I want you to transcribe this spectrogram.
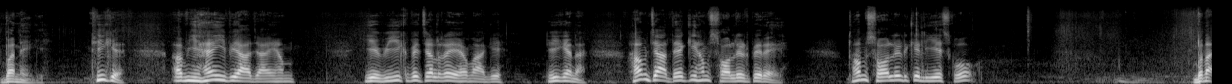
बनेगी। ठीक है? अब यहीं पे आ जाए हम। ये वीक पे चल रहे हैं हम आगे। ठीक है ना? हम चाहते हैं कि हम सॉलिड पे रहे। तो हम सॉलिड के लिए इसको बना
